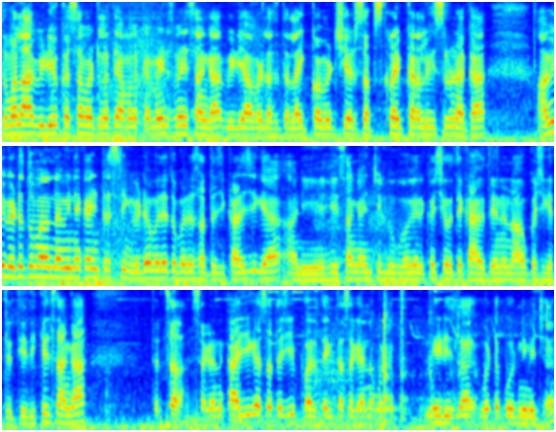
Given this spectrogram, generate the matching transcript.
तुम्हाला हा व्हिडिओ कसा वाटला ते आम्हाला कमेंट्समध्ये सांगा. व्हिडिओ आवडला असेल तर लाईक कमेंट शेअर सबस्क्राईब करायला विसरू नका. आम्ही भेटू तुम्हाला नवीन एका इंटरेस्टिंग व्हिडिओमध्ये तोपर्यंत स्वतःची काळजी घ्या आणि हे सांगा यांची लुक वगैरे कशी होते काय होते आणि नाव कशी घेतले ते देखील सांगा. तर चला सगळ्यांना काळजी घ्या स्वतःची. परत एकदा सगळ्यांना वट लेडीजला वटपौर्णिमेच्या.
